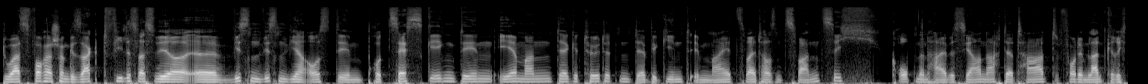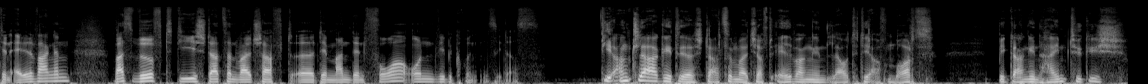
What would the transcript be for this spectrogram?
Du hast vorher schon gesagt, vieles, was wir äh, wissen, wissen wir aus dem Prozess gegen den Ehemann der Getöteten. Der beginnt im Mai 2020, grob ein halbes Jahr nach der Tat vor dem Landgericht in Ellwangen. Was wirft die Staatsanwaltschaft äh, dem Mann denn vor und wie begründen sie das? Die Anklage der Staatsanwaltschaft Ellwangen lautete auf Mord, begangen heimtückisch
